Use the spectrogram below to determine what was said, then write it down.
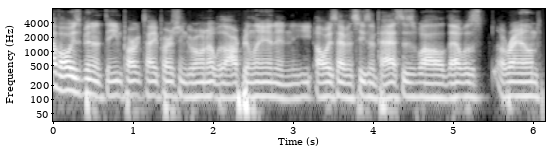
I've always been a theme park type person growing up with Opryland and always having season passes while that was around.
